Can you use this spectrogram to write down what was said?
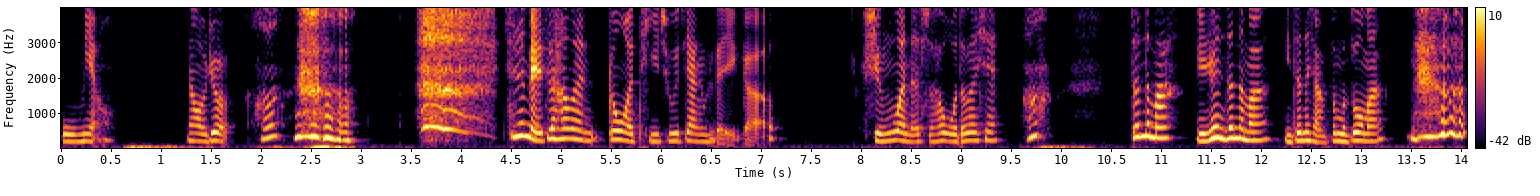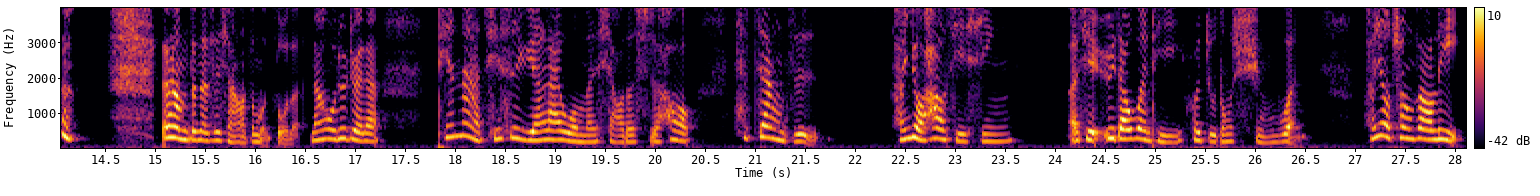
五秒，然后我就哈，其实每次他们跟我提出这样子的一个。询问的时候，我都会先啊，真的吗？你认真的吗？你真的想这么做吗？但他们真的是想要这么做的。然后我就觉得，天哪！其实原来我们小的时候是这样子，很有好奇心，而且遇到问题会主动询问，很有创造力。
